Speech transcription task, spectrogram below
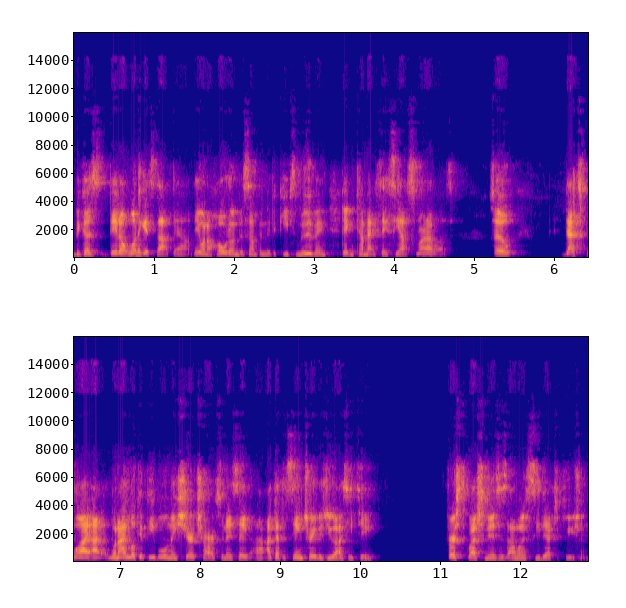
because they don't want to get stopped out. They want to hold on to something if it keeps moving, they can come back and say, see how smart I was. So that's why I, when I look at people and they share charts and they say, I've got the same trade as you, ICT. First question is, is I want to see the execution.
